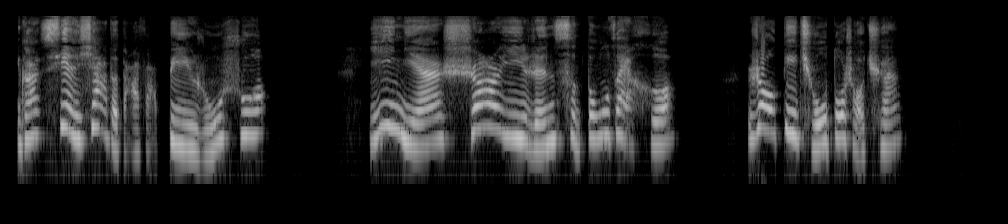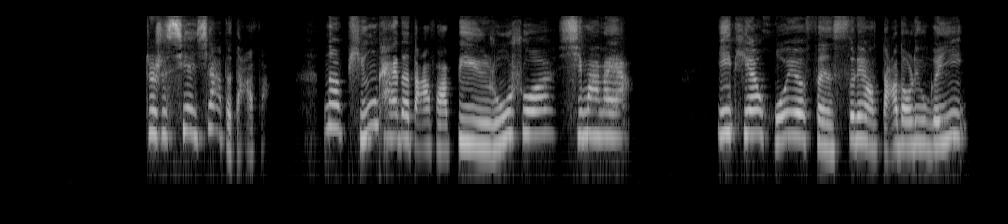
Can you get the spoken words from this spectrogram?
你看线下的打法，比如说，一年十二亿人次都在喝，绕地球多少圈？这是线下的打法。那平台的打法，比如说喜马拉雅，一天活跃粉丝量达到六个亿。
